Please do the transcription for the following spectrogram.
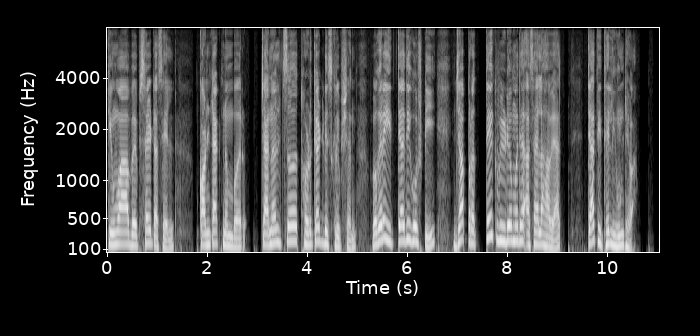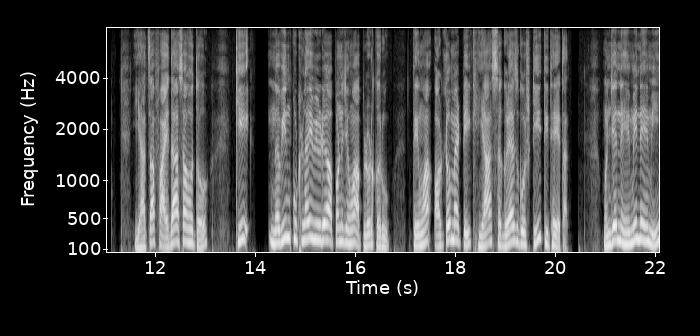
किंवा वेबसाईट असेल कॉन्टॅक्ट नंबर चॅनलचं थोडक्यात डिस्क्रिप्शन वगैरे इत्यादी गोष्टी ज्या प्रत्येक व्हिडिओमध्ये असायला हव्यात त्या तिथे लिहून ठेवा. ह्याचा फायदा असा होतो की नवीन कुठलाही व्हिडिओ आपण जेव्हा अपलोड करू तेव्हा ऑटोमॅटिक ह्या सगळ्याच गोष्टी तिथे येतात. म्हणजे नेहमी नेहमी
